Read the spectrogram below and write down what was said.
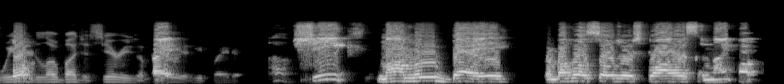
weird low budget series of Right. Blade, and he played it. Oh. Sheik Mahmoud Bey from Buffalo Soldiers, Flawless, and Nightfall.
